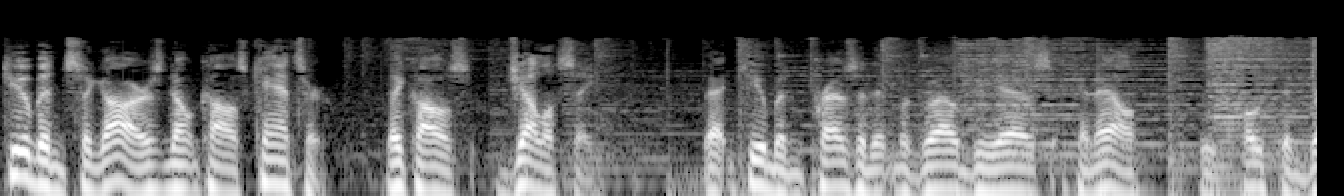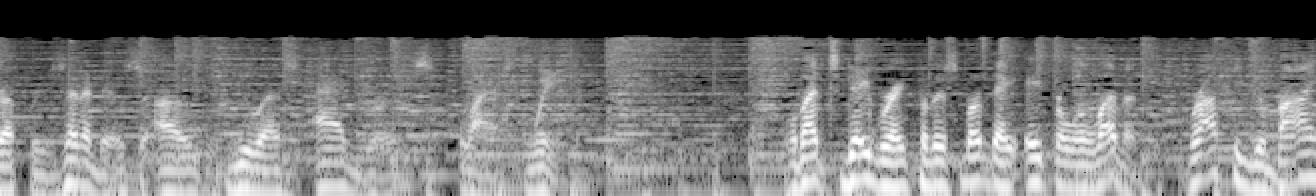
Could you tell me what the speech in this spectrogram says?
Cuban cigars don't cause cancer. They cause jealousy. That Cuban President Miguel Diaz-Canel, who hosted representatives of U.S. ag groups last week. Well, that's Daybreak for this Monday, April 11th, brought to you by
